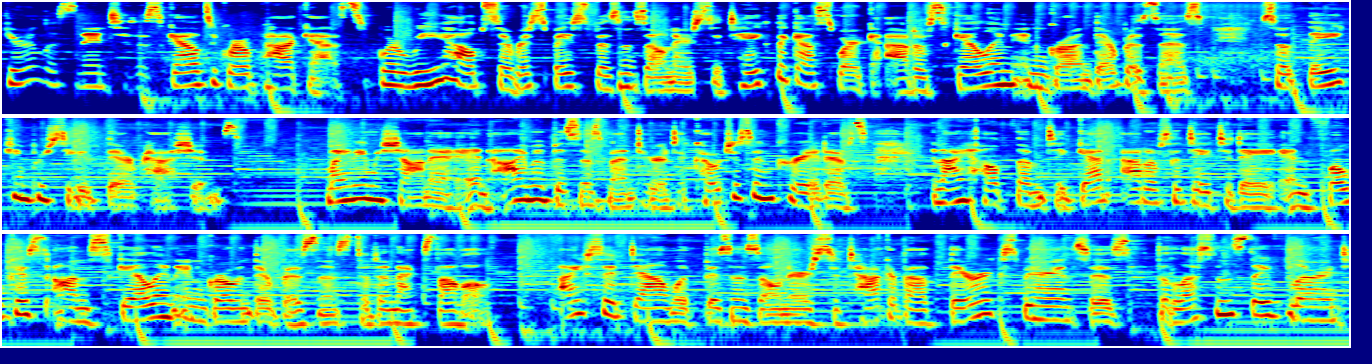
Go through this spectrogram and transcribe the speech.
You're listening to the Scale to Grow podcast, where we help service based business owners to take the guesswork out of scaling and growing their business so they can pursue their passions. My name is Shauna, and I'm a business mentor to coaches and creatives, and I help them to get out of the day to day and focus on scaling and growing their business to the next level. I sit down with business owners to talk about their experiences, the lessons they've learned,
